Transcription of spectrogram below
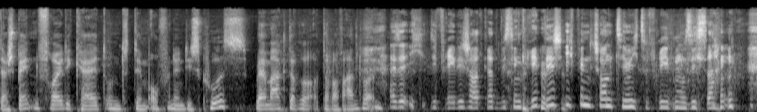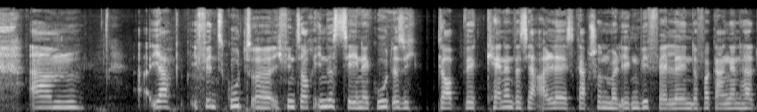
der Spendenfreudigkeit und dem offenen Diskurs? Wer mag darauf antworten? Also ich, die Fredi schaut gerade ein bisschen kritisch. Ich bin schon ziemlich zufrieden, muss ich sagen. Ähm, ja, ich finde es gut. Äh, ich finde es auch in der Szene gut. Also ich glaube, wir kennen das ja alle. Es gab schon mal irgendwie Fälle in der Vergangenheit,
